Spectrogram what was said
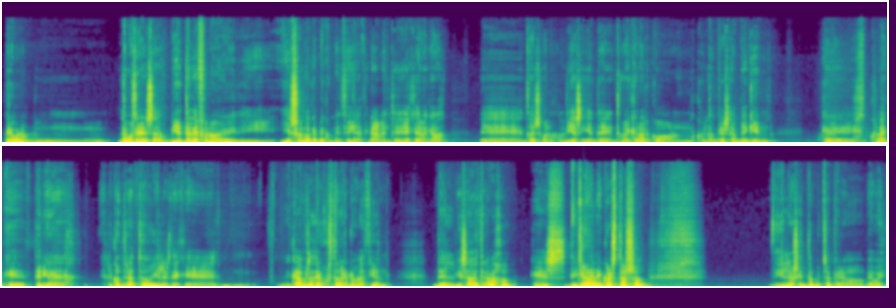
Pero bueno, mm, la cuestión es esa. Vi el teléfono y, y eso es lo que me convenció ya finalmente. Y dije, venga, va. Eh, entonces, bueno, al día siguiente tuve que hablar con, con la empresa en Pekín que, con la que tenía el contrato y les dije, mm, acabamos de hacer justo la renovación del visado de trabajo, que es difícil y costoso. Y lo siento mucho, pero me voy.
